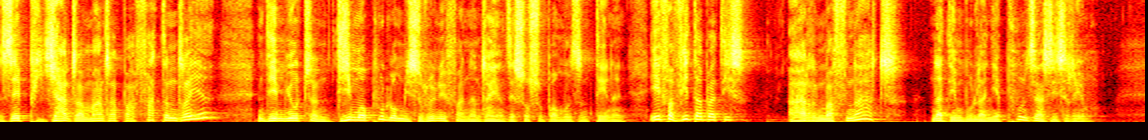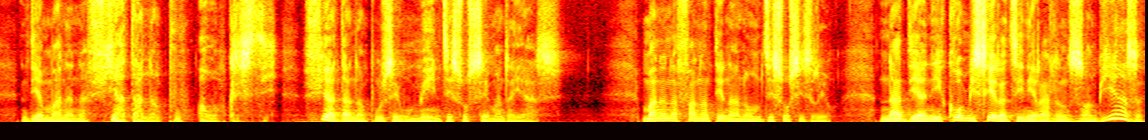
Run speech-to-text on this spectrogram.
Izay mpigadra mandra-pahafatiny indray dia mihoatra ny dimampolo amin'izy ireo no efa nandray an'i Jesosy ho Mpamonjy ny tenany. Efa vita batisa! Ary ny mahafinaritra, na dia mbola any am-ponja aza izy ireo, dia manana fiadanam-po ao amin'i Kristy, fiadanam-po izay omen'i Jesosy izay mandray azy. Manana fanantenana ao amin'i Jesosy izy ireo, na dia ny kaomisera jeneralin'i Zambia aza,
